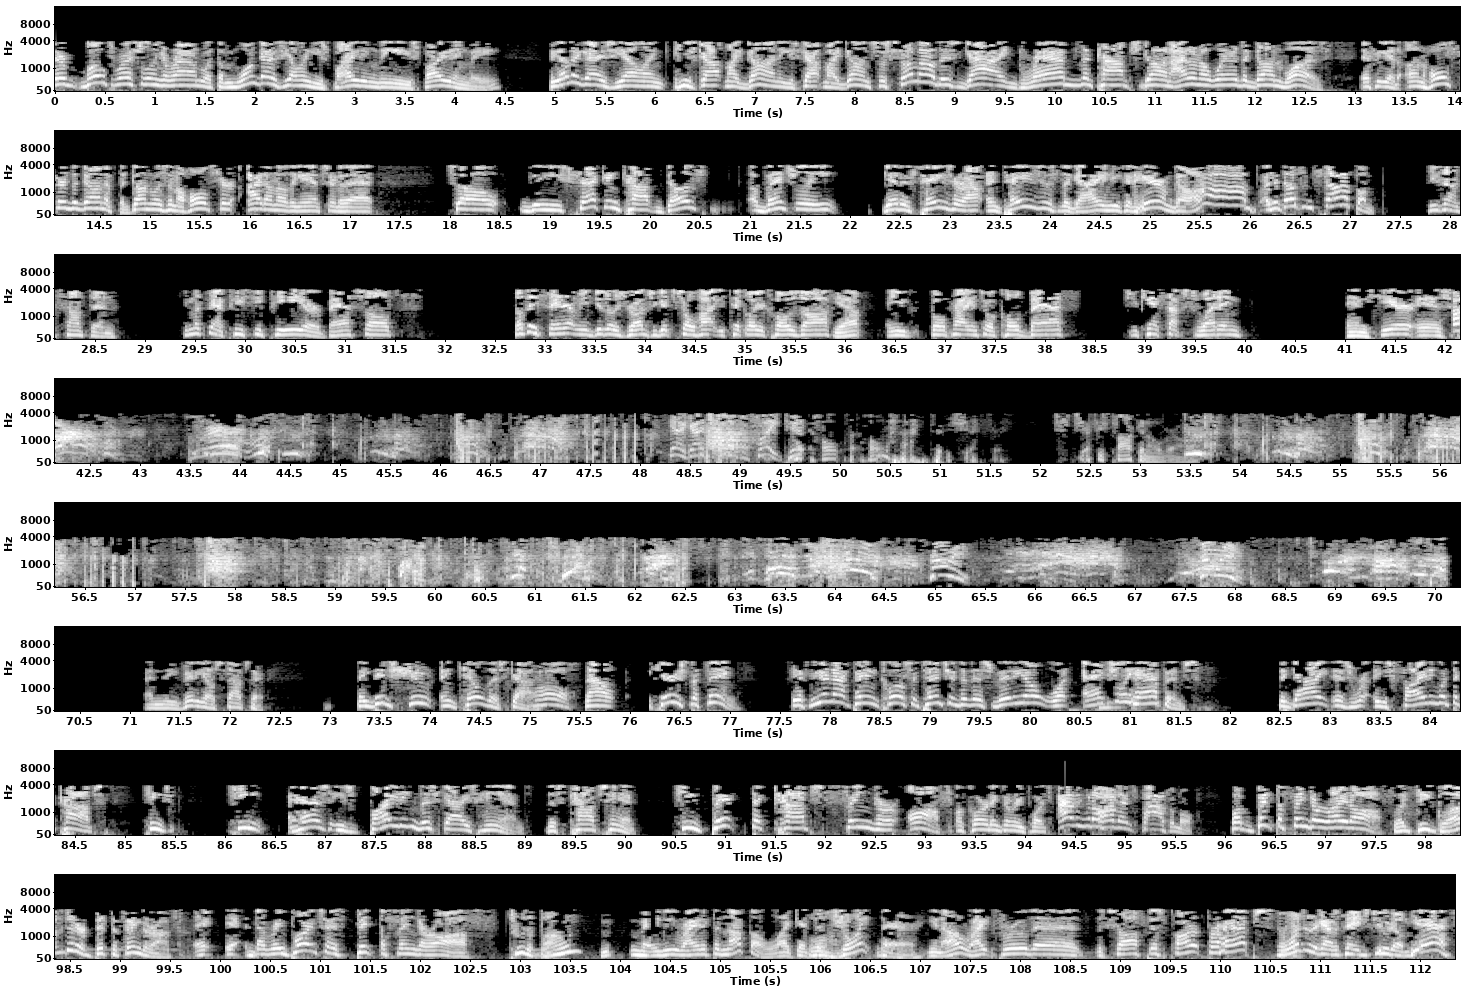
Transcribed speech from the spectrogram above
They're both wrestling around with them. One guy's yelling, he's biting me, he's biting me. The other guy's yelling, he's got my gun, he's got my gun. So somehow this guy grabbed the cop's gun. I don't know where the gun was. If he had unholstered the gun, if the gun was in a holster, I don't know the answer to that. So the second cop does eventually get his taser out and tases the guy, and you can hear him go, ah, but it doesn't stop him. He's on something. He must be on PCP or bath salts. Don't they say that when you do those drugs, you get so hot you take all your clothes off? Yep. And you go probably into a cold bath. You can't stop sweating. And here is ah! Yeah, guys, put up a fight too. Hey, hold hold on, to Jeffrey. Jeffrey's talking over all. Ah! And the video stops there. They did shoot and kill this guy. Oh. Now, here's the thing. If you're not paying close attention to this video, what actually happens, the guy is he's fighting with the cops. He's he has he's biting this guy's hand, this cop's hand. He bit the cop's finger off, according to reports. I don't even know how that's possible, but bit the finger right off. Like degloved it or bit the finger off? Eh, eh, the report says bit the finger off. To the bone? M- maybe right at the knuckle, like at the joint there, you know, right through the the softest part, perhaps. No wonder the guy was saying shoot him. Yes.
